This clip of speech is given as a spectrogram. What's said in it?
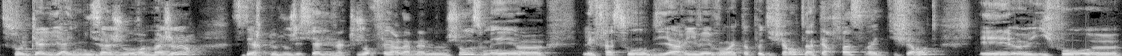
sur lequel il y a une mise à jour majeure. C'est-à-dire que le logiciel, il va toujours faire la même chose, mais euh, les façons d'y arriver vont être un peu différentes, l'interface va être différente, et euh, il faut euh,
